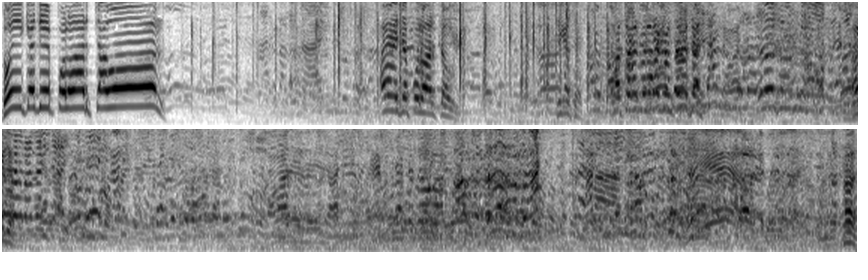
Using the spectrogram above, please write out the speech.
দুই কেজি পোলোয়ার চাউল। এই যে পোলোয়ার চাউল। ঠিক আছে। হ্যাঁ।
